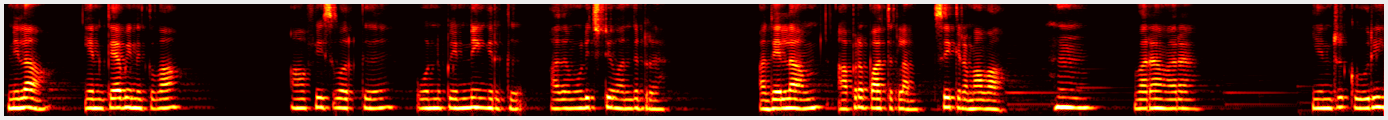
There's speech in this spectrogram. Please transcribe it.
நிலா என் கேபினுக்கு வா. ஆஃபீஸ் ஒர்க்கு ஒன்று பெண்டிங் இருக்குது அதை முடிச்சுட்டு வந்துடுறேன் அதெல்லாம் அப்புறம் பார்த்துக்கலாம் சீக்கிரமா வா. ம் வரேன் வரேன். என்று கூறி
